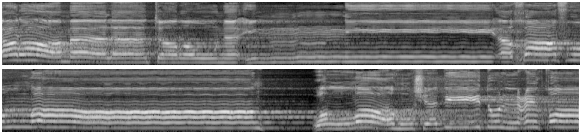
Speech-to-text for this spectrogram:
أرى ما لا ترون إني أخاف الله والله شديد العقاب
